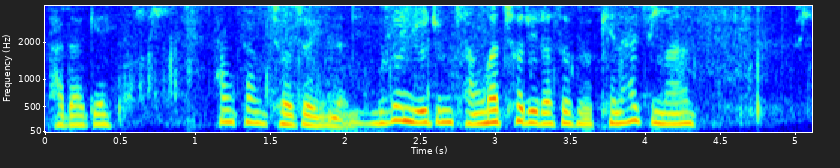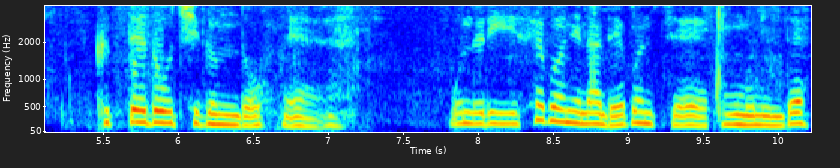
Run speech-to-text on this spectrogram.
바닥에 항상 젖어 있는. 물론 요즘 장마철이라서 그렇긴 하지만 그때도 지금도 예. 오늘이 세 번이나 네 번째 방문인데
